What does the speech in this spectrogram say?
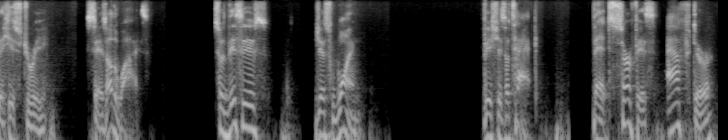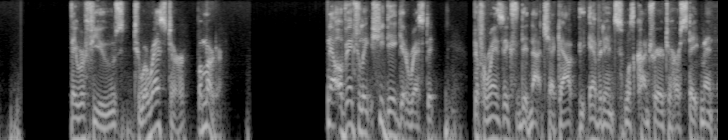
the history says otherwise. So this is just one vicious attack that surfaced after they refused to arrest her for murder. Now, eventually, she did get arrested. The forensics did not check out. The evidence was contrary to her statement.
